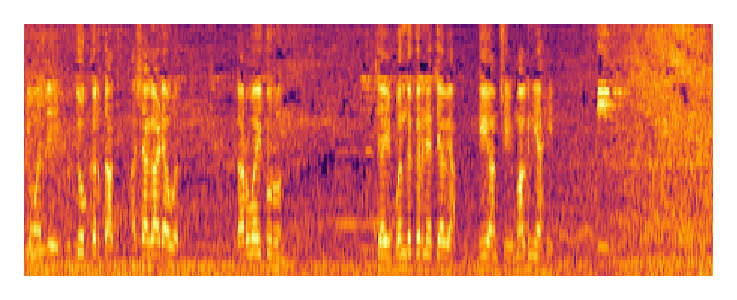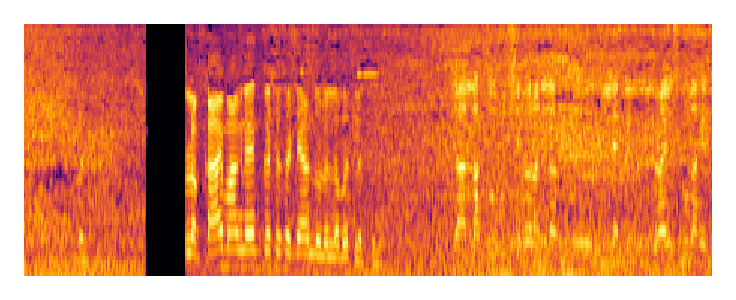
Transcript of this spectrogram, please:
किंवा जे उद्योग करतात अशा गाड्यावर कारवाई करून त्या बंद करण्यात याव्या ही आमची मागणी आहे. तुला काय मागण्या आहेत कशासाठी आंदोलनला बसलात तुम्ही? ज्या लातूर शहर आणि लातूर जिल्ह्यातील ड्राईव्ह स्कूल आहेत.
